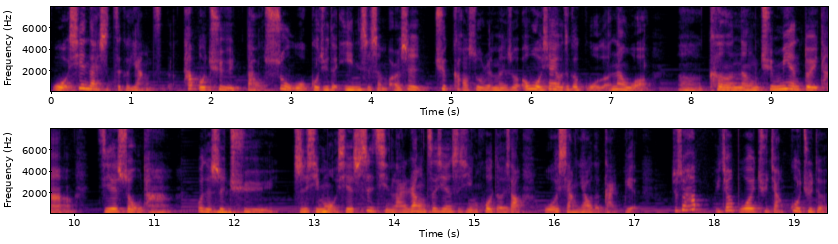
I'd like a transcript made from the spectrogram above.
我现在是这个样子的，他不去导述我过去的因是什么，而是去告诉人们说，哦，我现在有这个果了，那我嗯，可能去面对它，接受它。或者是去执行某些事情，来让这件事情获得上我想要的改变，就是他比较不会去讲过去的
